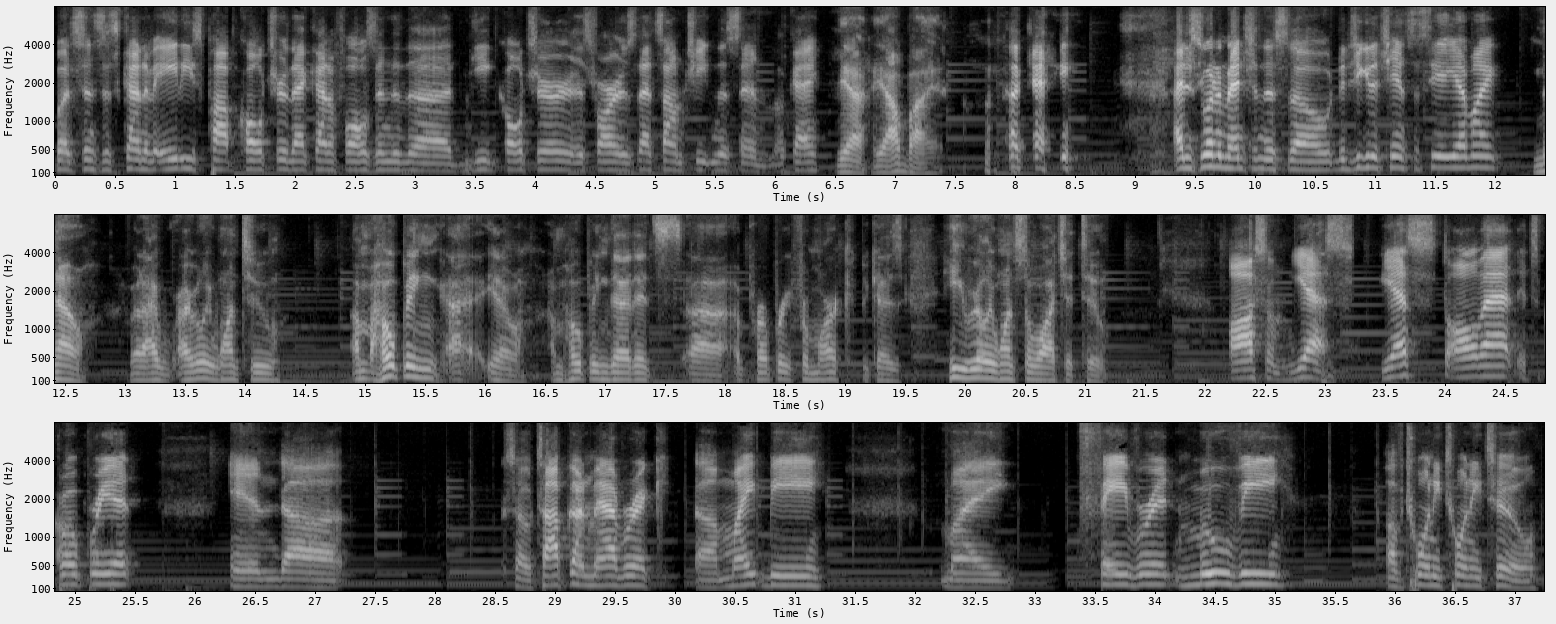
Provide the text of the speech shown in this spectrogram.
But since it's kind of 80s pop culture, that kind of falls into the geek culture as far as that's how I'm cheating this in. Okay. Yeah. Yeah. I'll buy it. Okay. I just want to mention this though. Did you get a chance to see it yet, Mike? No, but I, I really want to. I'm hoping, uh, you know, I'm hoping that it's uh, appropriate for Mark because he really wants to watch it too. Awesome. Yes. Yes to all that. It's appropriate. And uh so Top Gun Maverick uh, might be my favorite movie of 2022.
